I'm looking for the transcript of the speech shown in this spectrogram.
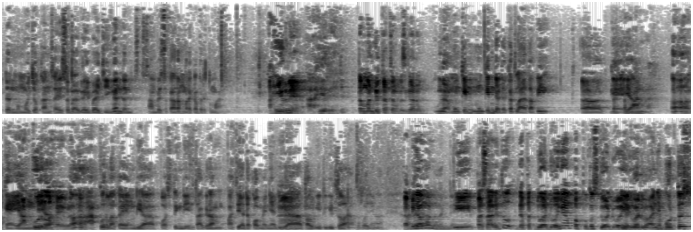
dan memojokkan saya sebagai bajingan dan sampai sekarang mereka berteman Akhirnya akhirnya teman dekat sampai sekarang. nggak mungkin mungkin nggak deket lah tapi eh, kayak Berteman yang lah. Eh, eh, kayak yang Akur dia, lah ya berarti. eh, eh, akur lah kayak yang dia posting di Instagram pasti ada komennya dia atau gitu gitu lah pokoknya Tapi Ada- kamu ada- di pas saat itu dapat dua-duanya apa putus dua-duanya? Iya dua-duanya putus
